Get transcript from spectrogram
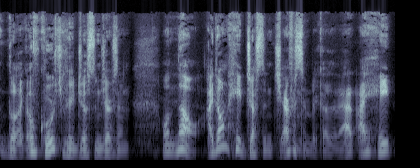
they're like, of course you hate Justin Jefferson. Well, no, I don't hate Justin Jefferson because of that. I hate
